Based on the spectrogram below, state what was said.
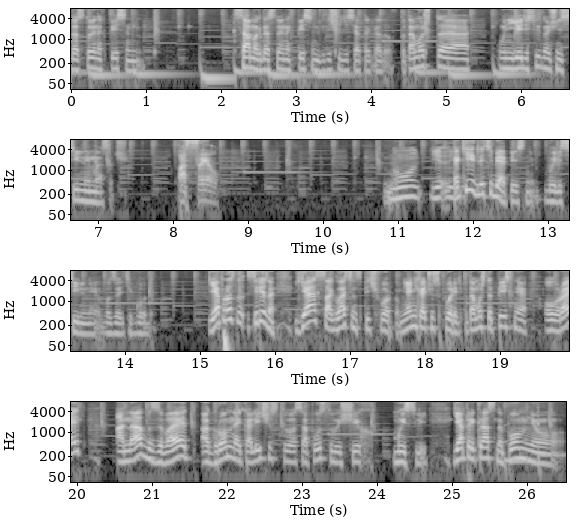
достойных песен, самых достойных песен 2010-х годов, потому что у нее действительно очень сильный месседж. Посыл. Ну, я- Какие для тебя песни были сильные вот за эти годы? Я просто, серьезно, я согласен с Pitchfork. Я не хочу спорить, потому что песня All Right, она вызывает огромное количество сопутствующих мыслей. Я прекрасно помню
